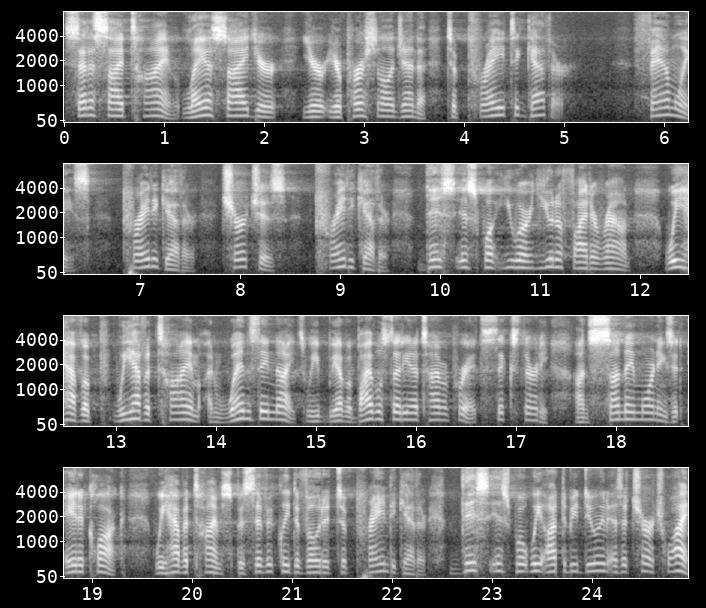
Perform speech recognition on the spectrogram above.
Set aside time. Lay aside your, your, your personal agenda to pray together. Families, pray together. Churches, pray together. This is what you are unified around. We have a we have a time on Wednesday nights. We, we have a Bible study and a time of prayer at 6:30. On Sunday mornings at 8 o'clock, we have a time specifically devoted to praying together. This is what we ought to be doing as a church. Why?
